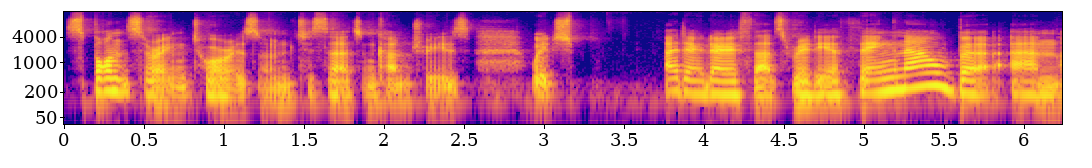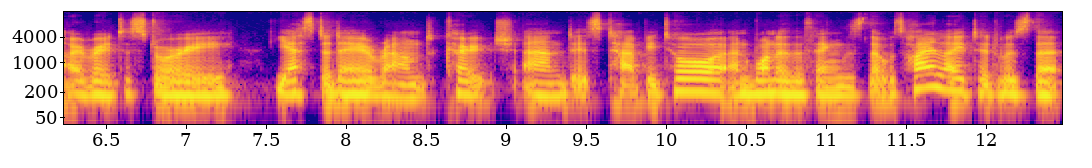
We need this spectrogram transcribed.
sponsoring tourism to certain countries, which I don't know if that's really a thing now, but um, I wrote a story yesterday around Coach and its Tabby tour. And one of the things that was highlighted was that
